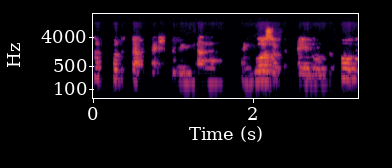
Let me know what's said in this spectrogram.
that sort of stuff actually being done and was on the table before the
